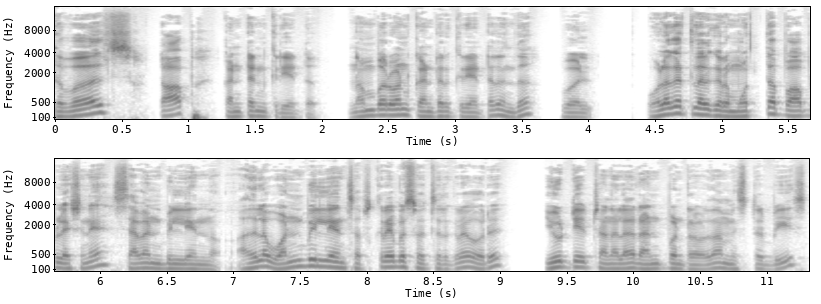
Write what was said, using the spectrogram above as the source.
The world's top content creator number one content creator இந்த வேர்ல்ட் உலகத்தில் இருக்கிற மொத்த பாப்புலேஷனே செவன் பில்லியன் தான். அதில் ஒன் பில்லியன் சப்ஸ்கிரைபர்ஸ் வச்சுருக்கிற ஒரு யூடியூப் சேனலை ரன் பண்ணுறவர் தான் மிஸ்டர் பீஸ்ட்.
